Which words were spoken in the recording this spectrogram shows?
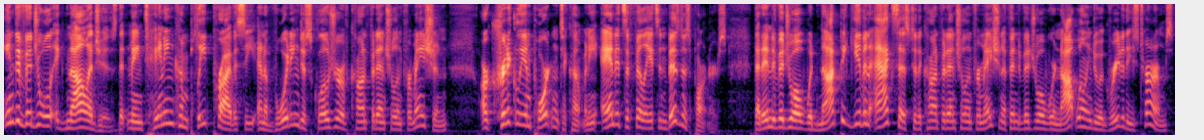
Individual acknowledges that maintaining complete privacy and avoiding disclosure of confidential information are critically important to company and its affiliates and business partners. That individual would not be given access to the confidential information if individual were not willing to agree to these terms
